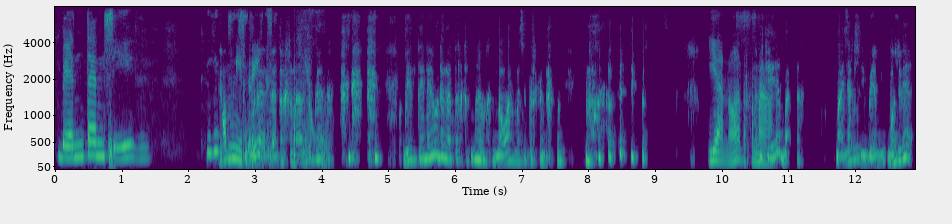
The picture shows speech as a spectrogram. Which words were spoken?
Benten sih. Omnitrix? Udah gak terkenal juga. Bentennya udah gak terkenal. Noah masih terkenal. Iya, Noah Tapi terkenal. kayaknya ba- banyak sih band. Maksudnya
